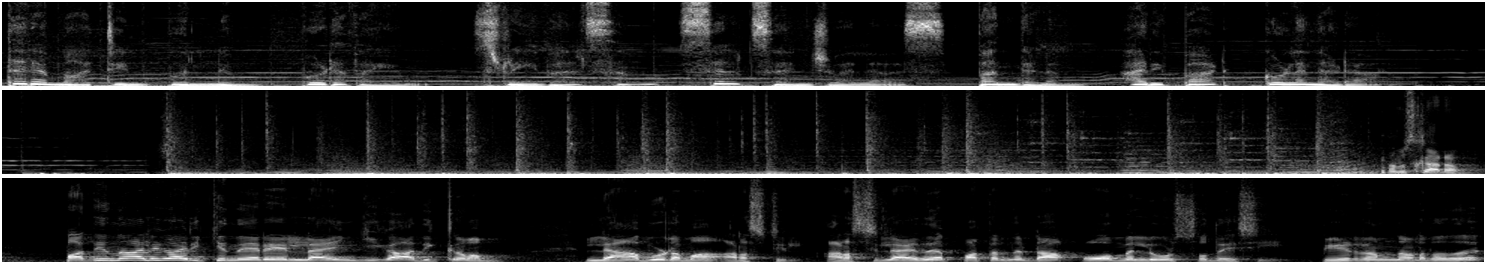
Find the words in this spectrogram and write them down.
പത്തരമാറ്റിൻ പൊന്നും പുടവയും. Srivatsam silks and jewellers Pandalam Haripad Kulanada. നമസ്കാരം. പതിനാലുകാരിക്ക് നേരെ ലൈംഗിക അതിക്രമം. ലാബ് ഉടമ അറസ്റ്റിൽ. അറസ്റ്റിലായത് പത്തനംതിട്ട ഓമല്ലൂർ സ്വദേശി. പീഡനം നടന്നത്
